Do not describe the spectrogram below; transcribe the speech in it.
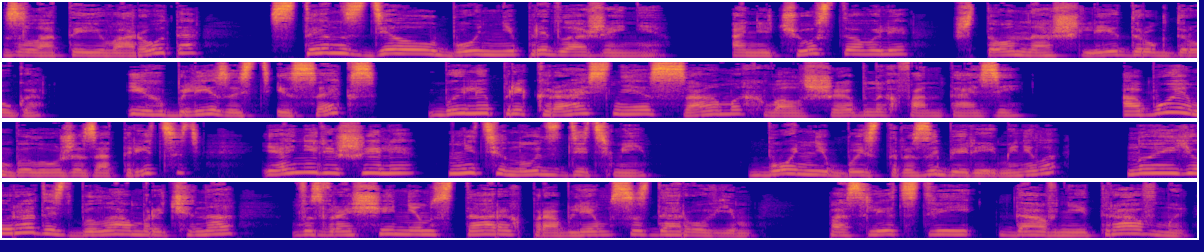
«Золотые ворота» Стэн сделал Бонни предложение. Они чувствовали, что нашли друг друга. Их близость и секс были прекраснее самых волшебных фантазий. Обоим было уже за 30, и они решили не тянуть с детьми. Бонни быстро забеременела, но ее радость была омрачена возвращением старых проблем со здоровьем, последствий давней травмы,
